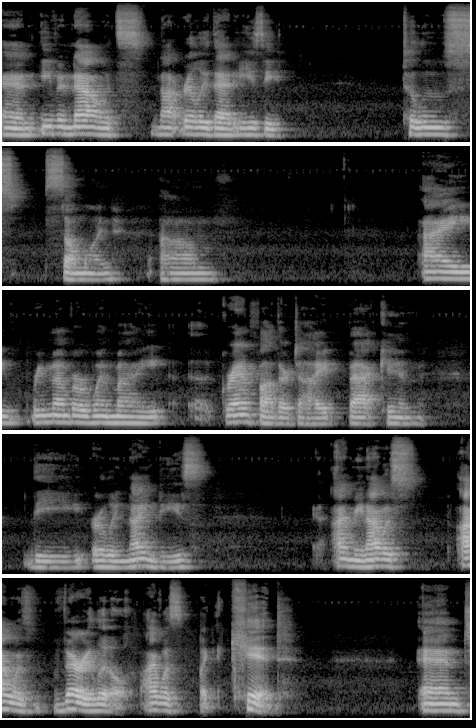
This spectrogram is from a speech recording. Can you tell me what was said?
and even now, it's not really that easy to lose someone. Um, I remember when my uh, grandfather died back in the early 90s. I mean, I was I was very little. I was like a kid. And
